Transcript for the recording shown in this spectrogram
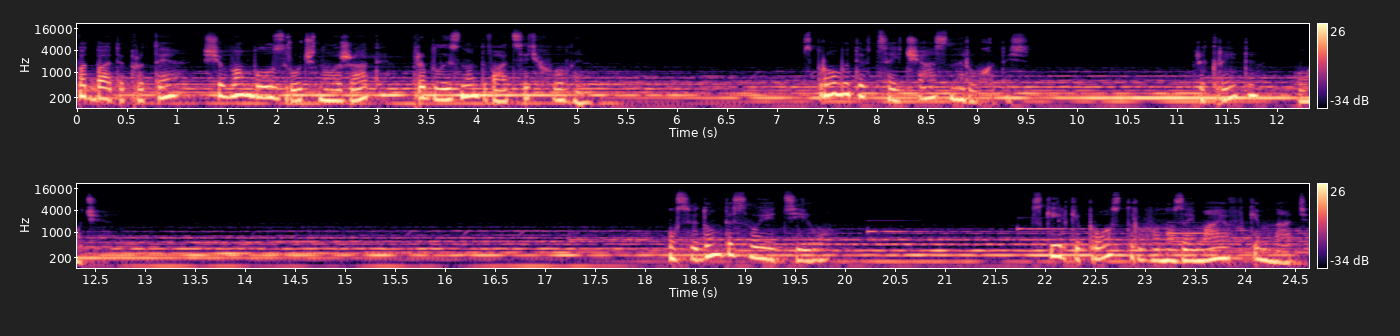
Подбайте про те, щоб вам було зручно лежати приблизно 20 хвилин. Спробуйте в цей час не рухатись. Прикрийте очі. Усвідомте своє тіло, скільки простору воно займає в кімнаті.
